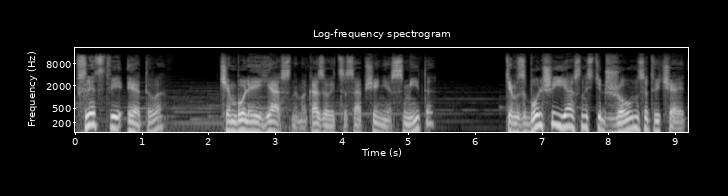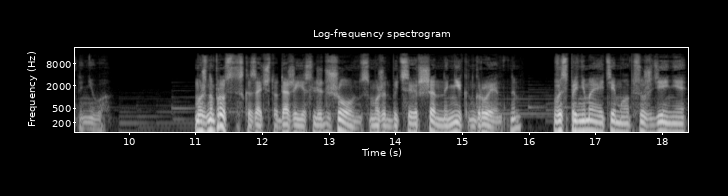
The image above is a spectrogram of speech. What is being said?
Вследствие этого, чем более ясным оказывается сообщение Смита, тем с большей ясностью Джонс отвечает на него. Можно просто сказать, что даже если Джонс может быть совершенно неконгруентным, воспринимая тему обсуждения,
